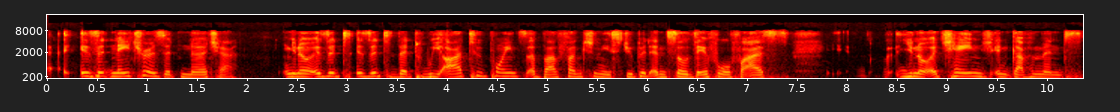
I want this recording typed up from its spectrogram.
uh, is it nature, is it nurture? You know, is it is it that we are two points above functionally stupid, and so therefore for us, you know, a change in government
